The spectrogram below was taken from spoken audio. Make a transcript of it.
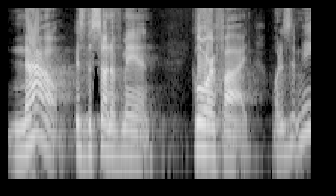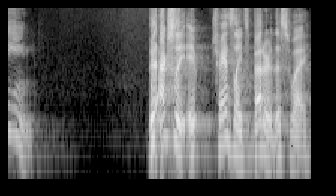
Now is the Son of Man glorified. What does it mean? Actually, it translates better this way.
